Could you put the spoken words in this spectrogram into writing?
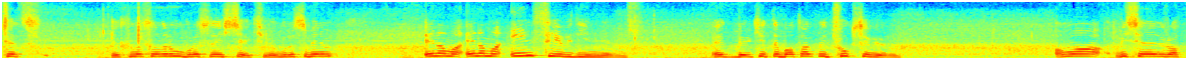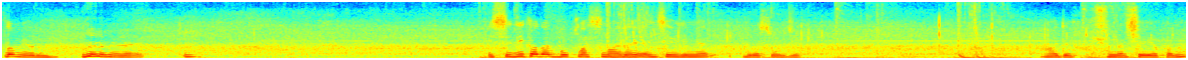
Chat. Yakında sanırım burası değişecek. Ve burası benim en ama en ama en sevdiğim yer. Evet bereketli bataklığı çok seviyorum. Ama bir senedir atlamıyorum. İstediği kadar boklaşsın hala en sevdiğim yer burası olacak. Hadi şunları şey yapalım.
